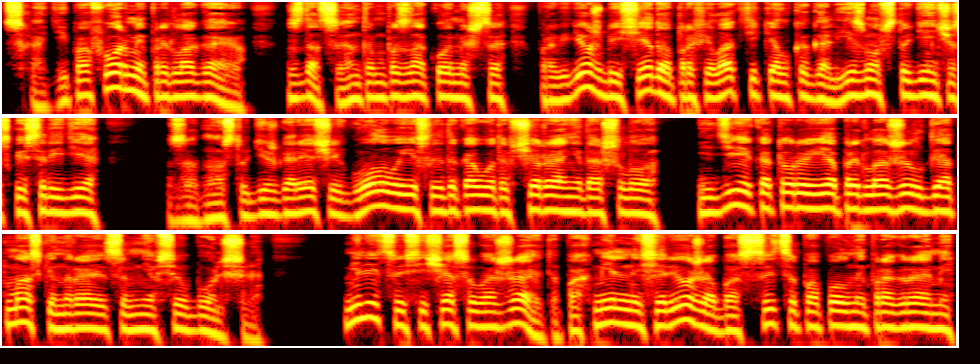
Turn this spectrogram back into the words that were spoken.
Сходи по форме, предлагаю. С доцентом познакомишься, проведешь беседу о профилактике алкоголизма в студенческой среде. Заодно студишь горячие головы, если до кого-то вчера не дошло. Идея, которую я предложил для отмазки, нравится мне все больше. Милицию сейчас уважают, а похмельный Сережа обоссытся по полной программе,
